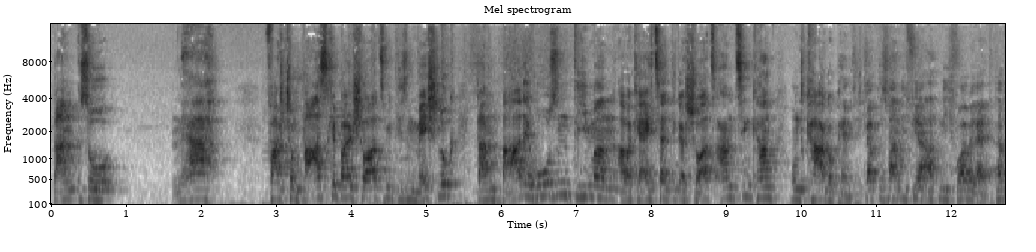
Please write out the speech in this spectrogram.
dann so, ja, fast schon Basketball-Shorts mit diesem Mesh-Look, dann Badehosen, die man aber gleichzeitig als Shorts anziehen kann und Cargo-Pants. Ich glaube, das waren die vier Arten, die ich vorbereitet habe.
